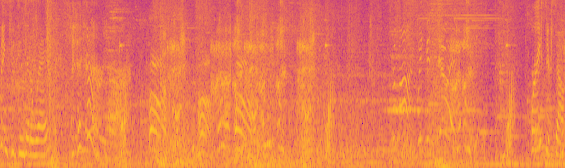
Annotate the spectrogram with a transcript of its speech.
Think you can get away? We can do it! Brace yourself.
